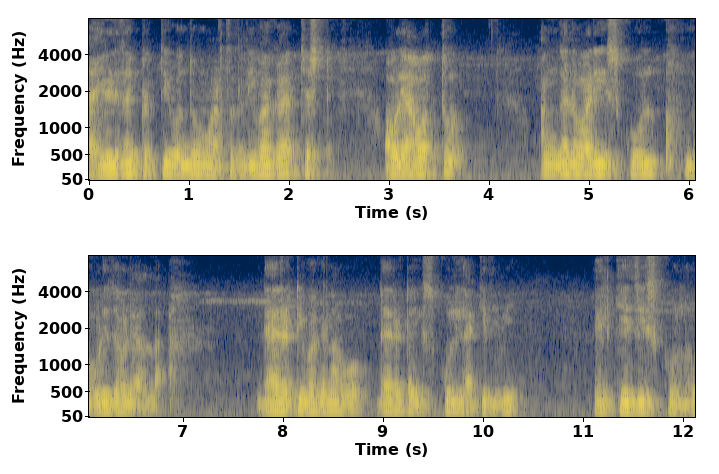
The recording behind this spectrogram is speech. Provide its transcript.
ಹೇಳಿದಾಗ ಪ್ರತಿಯೊಂದು ಮಾಡ್ತದಲ್ಲ. ಇವಾಗ ಜಸ್ಟ್ ಅವಳು ಯಾವತ್ತೂ ಅಂಗನವಾಡಿ ಸ್ಕೂಲ್ ನೋಡಿದವಳೆ ಅಲ್ಲ. ಡೈರೆಕ್ಟ್ ಇವಾಗ ನಾವು ಡೈರೆಕ್ಟಾಗಿ ಸ್ಕೂಲಿಗೆ ಹಾಕಿದ್ದೀವಿ ಎಲ್ ಕೆ ಜಿ ಸ್ಕೂಲು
